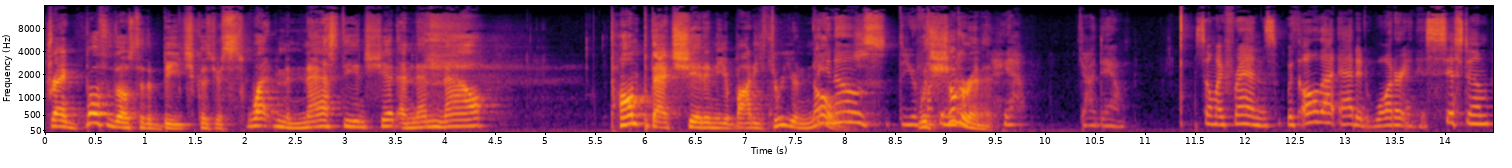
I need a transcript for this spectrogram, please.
drag both of those to the beach because you're sweating and nasty and shit. And then now pump that shit into your body through your nose, Your nose, through your with sugar nose. in it. Yeah. Goddamn. So, my friends, with all that added water in his system,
